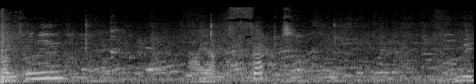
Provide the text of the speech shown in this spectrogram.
Continue. I accept. One's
